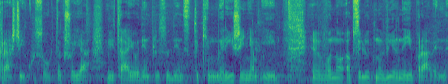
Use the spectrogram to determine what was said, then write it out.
найкращий кусок. Так що я вітаю один плюс один з таким рішенням, і е, воно абсолютно вірне і правильне.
